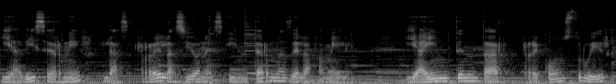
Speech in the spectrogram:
y a discernir las relaciones internas de la familia y a intentar reconstruir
